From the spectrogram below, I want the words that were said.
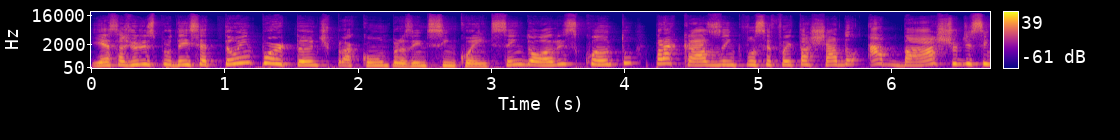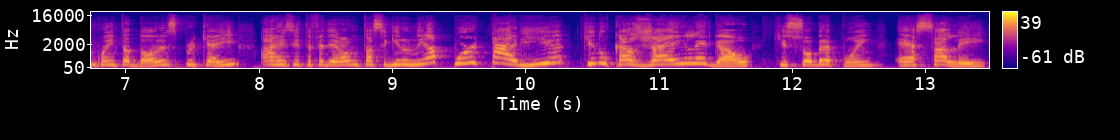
E essa jurisprudência é tão importante para compras entre 50 e 100 dólares quanto para casos em que você foi taxado abaixo de 50 dólares, porque aí a Receita Federal não está seguindo nem a portaria, que no caso já é ilegal, que sobrepõe essa lei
